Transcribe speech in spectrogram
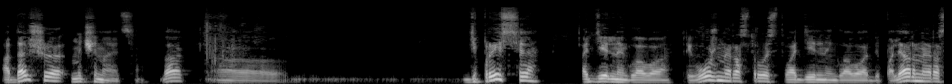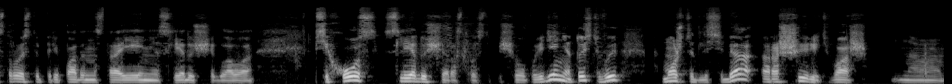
а дальше начинается, да, депрессия, отдельная глава, тревожное расстройство, отдельная глава, биполярное расстройство, перепады настроения, следующая глава, психоз, следующее расстройство пищевого поведения. То есть вы можете для себя расширить ваш а,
